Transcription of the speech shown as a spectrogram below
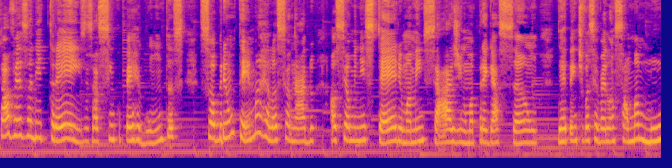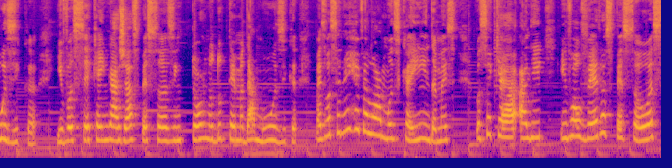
talvez ali três a cinco perguntas sobre um tema relacionado ao seu ministério, uma mensagem, uma pregação. De repente você vai lançar uma música e você quer engajar as pessoas em torno do tema da música, mas você nem revelou a música ainda, mas você quer ali envolver as pessoas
